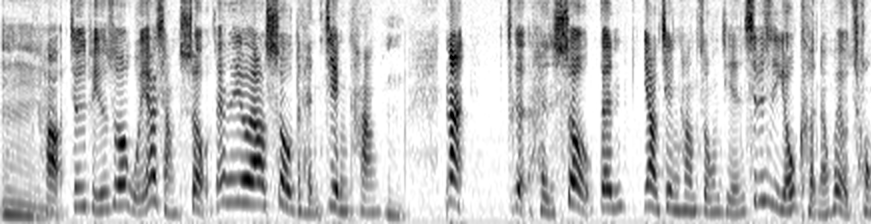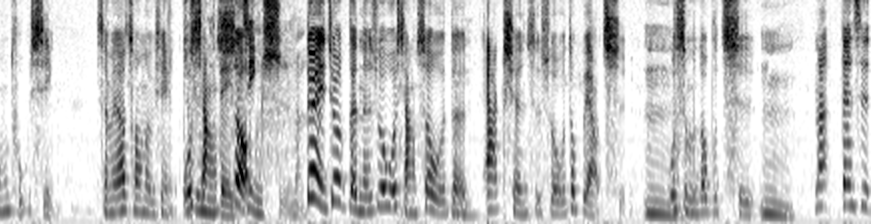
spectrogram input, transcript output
嗯好，就是比如说我要想瘦，但是又要瘦的很健康，嗯那这个很瘦跟要健康中间，是不是有可能会有冲突性？什么叫冲突性？我想瘦，进食嘛。对，就可能说我想瘦，我的 action 是说我都不要吃，嗯我什么都不吃，嗯那但是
